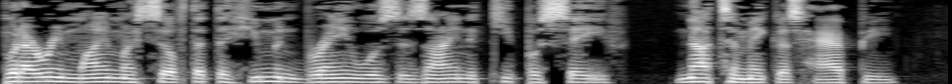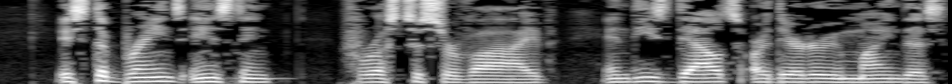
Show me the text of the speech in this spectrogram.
But I remind myself that the human brain was designed to keep us safe, not to make us happy. It's the brain's instinct for us to survive, and these doubts are there to remind us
